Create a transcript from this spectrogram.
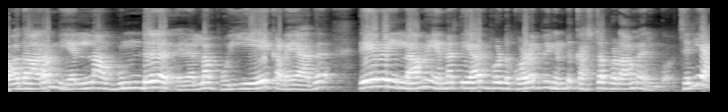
அவதாரம் எல்லாம் உண்டு. இதெல்லாம் பொய்யே கிடையாது. தேவையில்லாமல் என்னத்தையாவது போட்டு குழப்பிங்கன்ட்டு கஷ்டப்படாமல் இருங்கோ. சரியா?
